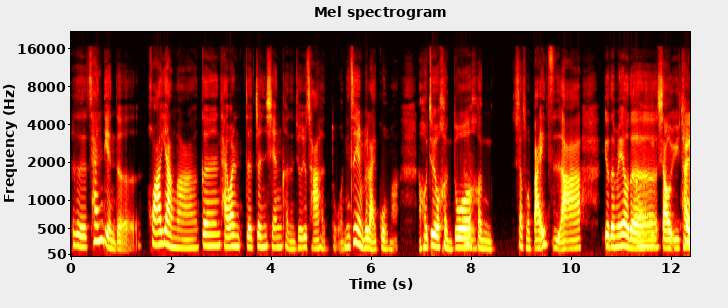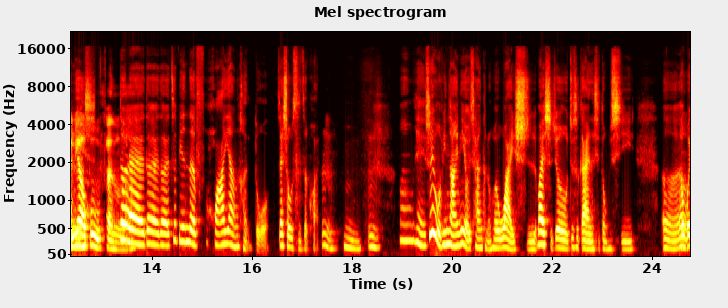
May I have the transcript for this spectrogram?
呃，餐点的花样啊，跟台湾的真鲜可能就又差很多。你之前不是来过吗？然后就有很多很像什么白子啊，有的没有的小鱼材料部分。对对对，这边的花样很多，在寿司这块。嗯嗯嗯。OK，所以我平常一定有一餐可能会外食，外食就就是刚才那些东西。呃，我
